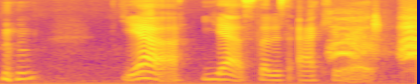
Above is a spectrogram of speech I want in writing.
yeah, yes, that is accurate.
